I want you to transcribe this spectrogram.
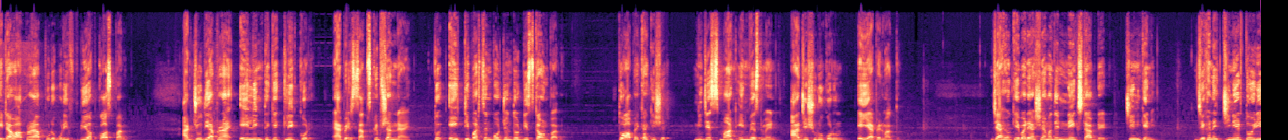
এটাও আপনারা পুরোপুরি ফ্রি অফ কস্ট পাবেন। আর যদি আপনারা এই লিঙ্ক থেকে ক্লিক করে অ্যাপের সাবস্ক্রিপশন নেয়, তো এইট্টি পার্সেন্ট পর্যন্ত ডিসকাউন্ট পাবে তো অপেক্ষা কিসের? নিজের স্মার্ট ইনভেস্টমেন্ট আজই শুরু করুন এই অ্যাপের মাধ্যমে। যাই হোক এবারে আসে আমাদের নেক্সট আপডেট চীনকে নিয়ে। যেখানে চীনের তৈরি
